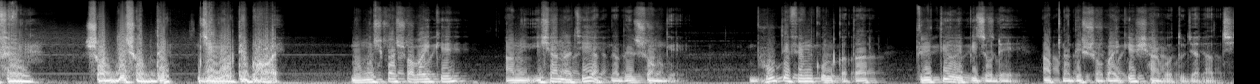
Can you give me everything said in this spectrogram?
এফএম শব্দে শব্দে জেগে ওঠে ভয়। নমস্কার সবাইকে, আমি ঈশান আছি আপনাদের সঙ্গে। ভূত এফ কলকাতার তৃতীয় এপিসোডে আপনাদের সবাইকে স্বাগত জানাচ্ছি।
